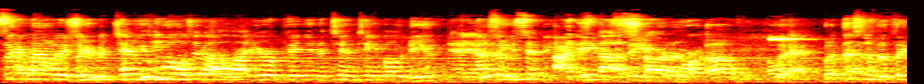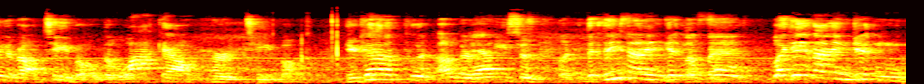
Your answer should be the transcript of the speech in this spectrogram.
Same amount as you. But Tim Have you Tebow's got a right. on your opinion of Tim Tebow? Do you? I know you said I he's not to a see starter. more of him. Okay. But, but this is the thing about Tebow. The lockout hurt Tebow. You got to put other Yeah. pieces. Like, he's not even getting the full. Like he's not even getting.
